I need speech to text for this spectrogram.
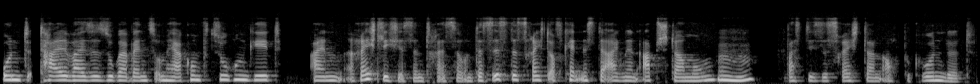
und teilweise sogar, wenn es um Herkunftssuchen geht, ein rechtliches Interesse. Und das ist das Recht auf Kenntnis der eigenen Abstammung, mhm. was dieses Recht dann auch begründet.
